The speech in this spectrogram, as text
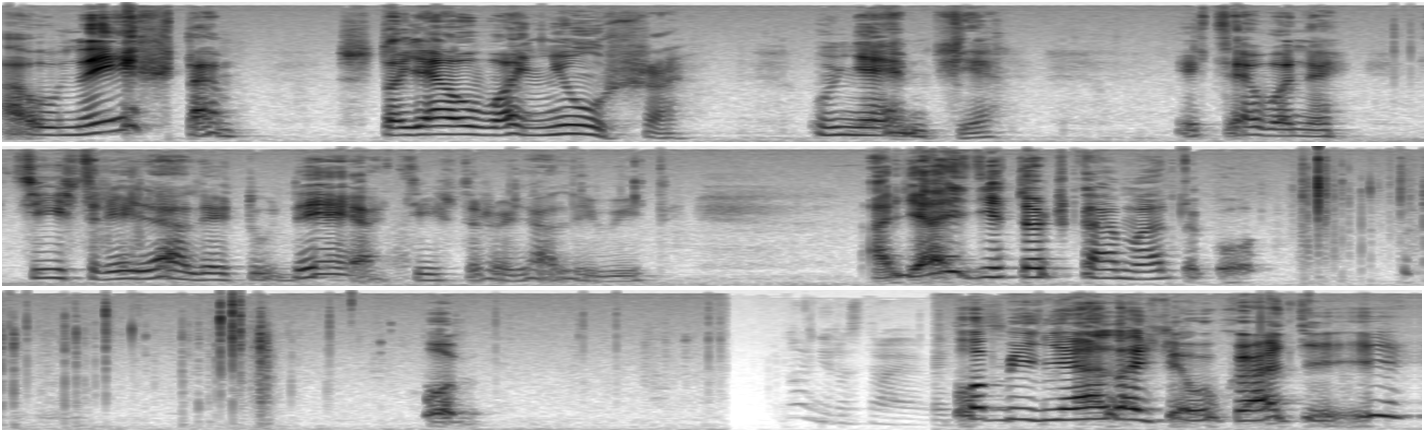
а у них там стояв Ванюша у німці. І це вони ці стріляли туди, а ці стріляли від. А я з діточками тако. Обмінялася в хаті і,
